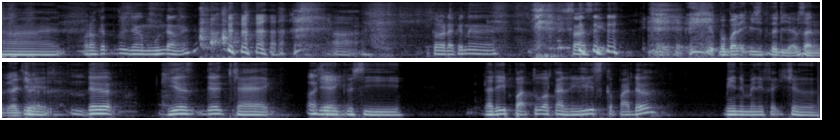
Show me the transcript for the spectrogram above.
ah orang kata tu jangan mengundang eh. ah kalau dah kena susah sikit. Berbalik ke cerita tadi Pasal yang Okay. Dia dia dia check. Okay. Dia QC. Jadi part tu akan release kepada mini manufacturer.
